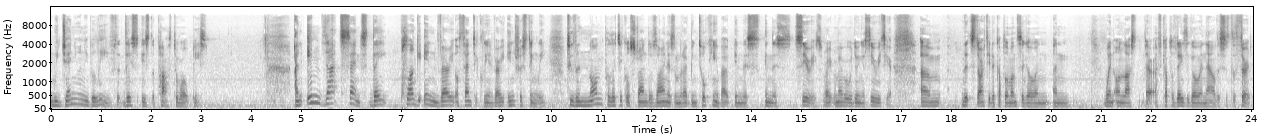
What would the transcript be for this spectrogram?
we genuinely believe that this is the path to world peace. And in that sense, they plug in very authentically and very interestingly to the non-political strand of Zionism that I've been talking about in this in this series. Right? Remember, we're doing a series here um, that started a couple of months ago and and went on last uh, a couple of days ago, and now this is the third.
